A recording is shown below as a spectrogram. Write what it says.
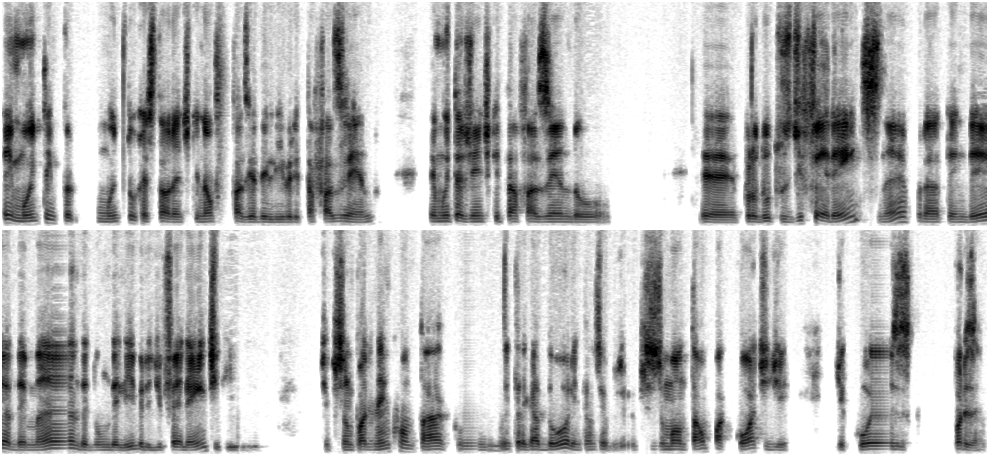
Tem muito, muito restaurante que não fazia delivery está fazendo. Tem muita gente que está fazendo é, produtos diferentes, né, para atender a demanda de um delivery diferente que tipo você não pode nem contar com o entregador, então você precisa montar um pacote de, de coisas, por exemplo.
